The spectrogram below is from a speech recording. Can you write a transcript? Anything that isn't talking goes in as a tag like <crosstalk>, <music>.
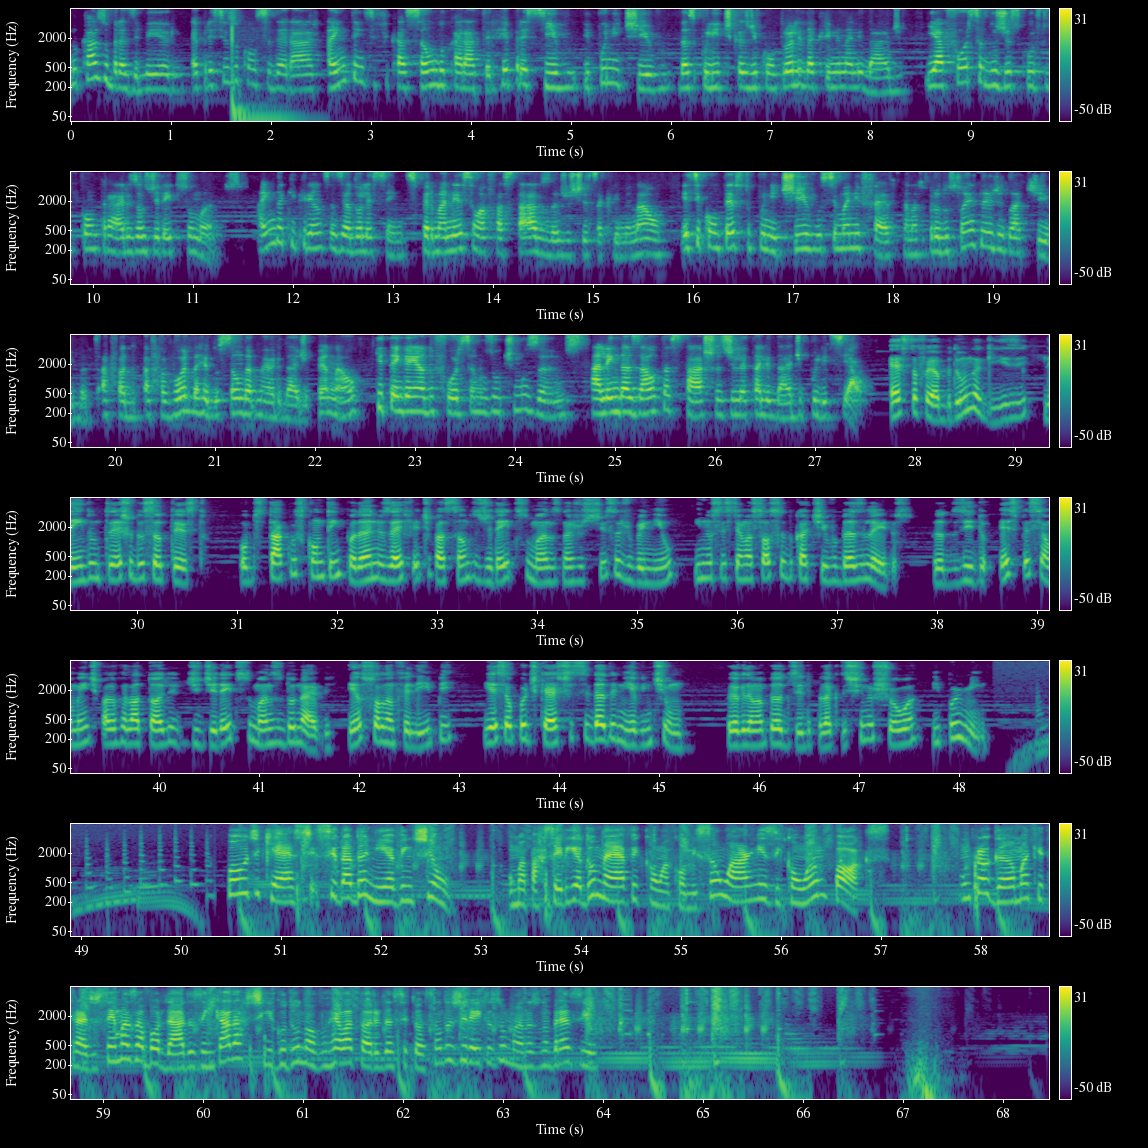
No caso brasileiro, é preciso considerar a intensificação do caráter repressivo e punitivo das políticas de controle da criminalidade e a força dos discursos contrários aos direitos humanos. Ainda que crianças e adolescentes permaneçam afastados da justiça criminal, esse contexto punitivo se manifesta nas produções legislativas a, fa a favor da redução da maioridade penal, que tem ganhado força nos últimos anos, além das altas taxas de letalidade policial. Esta foi a Bruna Guise lendo um trecho do seu texto Obstáculos contemporâneos à efetivação dos direitos humanos na justiça juvenil e no sistema socioeducativo brasileiros, produzido especialmente para o relatório de direitos humanos do NEB. Eu sou Alan Felipe e esse é o podcast Cidadania 21, programa produzido pela Cristina Shoa e por mim. Podcast Cidadania 21, uma parceria do NEV com a Comissão Arnes e com a Unpox um programa que traz os temas abordados em cada artigo do novo relatório da situação dos direitos humanos no Brasil.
